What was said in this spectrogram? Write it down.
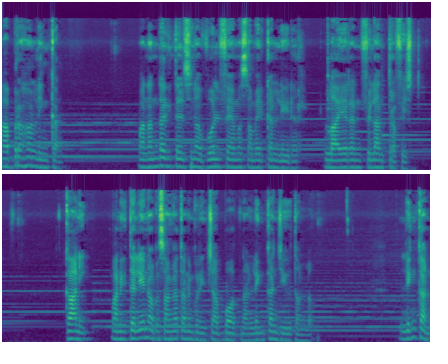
Abraham Lincoln. మనందరికీ తెలిసిన world famous American leader lawyer and philanthropist. కానీ మనకి తెలియని ఒక సంఘటన గురించి అబ్బోతున్నాను లింకన్ జీవితంలో. లింకన్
